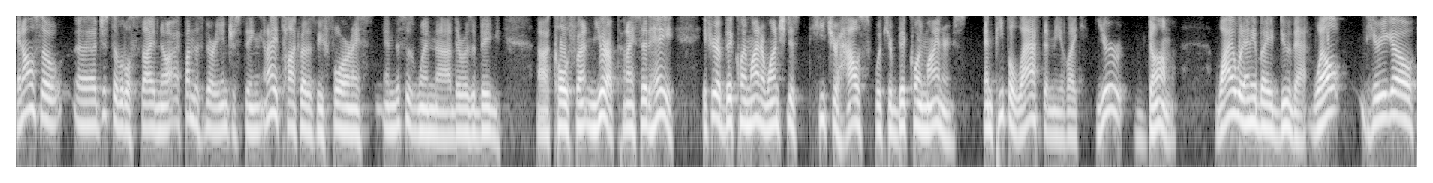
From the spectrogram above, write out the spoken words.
And also, uh, just a little side note, I found this very interesting, and I had talked about this before, and I and this is when uh, there was a big uh, cold front in Europe, and I said, hey, if you're a Bitcoin miner, why don't you just heat your house with your Bitcoin miners? And people laughed at me like, you're dumb. Why would anybody do that? Well, here you go.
